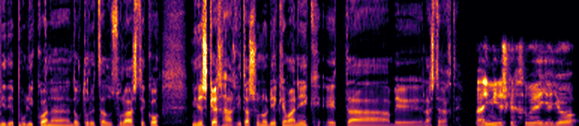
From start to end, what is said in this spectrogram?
bide publikoan e, doktoretza duzula, azteko minesker, argitasun horiek emanik, eta be, laste Bai, minesker zue, jaio.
